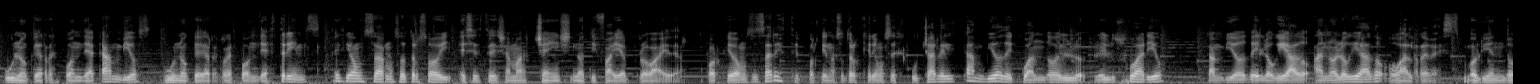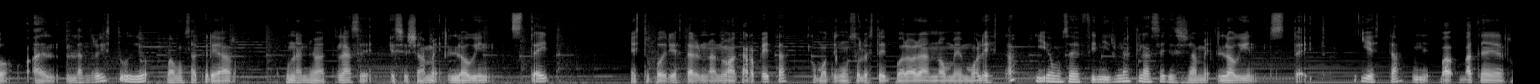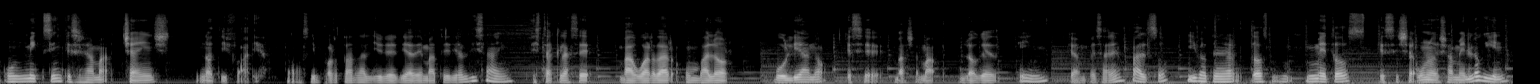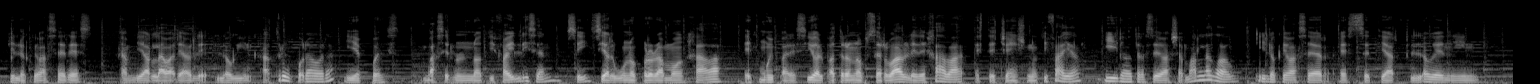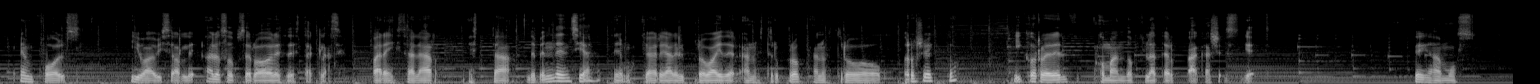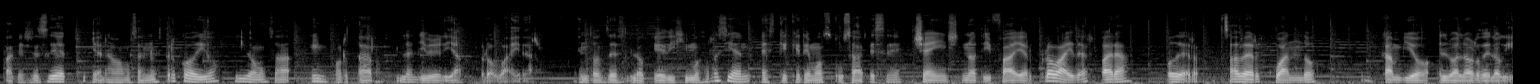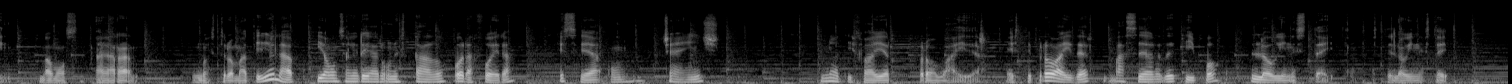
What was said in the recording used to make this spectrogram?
uno que responde a cambios, uno que responde a streams. El que vamos a usar nosotros hoy es este que se llama Change Notifier Provider. ¿Por qué vamos a usar este? Porque nosotros queremos escuchar el cambio de cuando el, el usuario cambió de logueado a no logueado o al revés. Volviendo al Android Studio, vamos a crear una nueva clase que se llame Login State. Esto podría estar en una nueva carpeta, como tengo un solo state por ahora no me molesta. Y vamos a definir una clase que se llame Login State. Y esta va, a tener un mixing que se llama Change Notifier. Vamos a importar la librería de Material Design. Esta clase va a guardar un valor booleano que se va a llamar loggedIn, que va a empezar en falso, y va a tener dos métodos, que se llama, uno que llame login, que lo que va a hacer es cambiar la variable login a true por ahora, y después va a ser un notify listen, si alguno programó en Java es muy parecido al patrón observable de Java, este change notifier, y la otra se va a llamar logout, y lo que va a hacer es setear login en false y va a avisarle a los observadores de esta clase. Para instalar esta dependencia tenemos que agregar el provider a nuestro, a nuestro proyecto y correr el comando flutter packages get. Pegamos packages get y ahora vamos a nuestro código y vamos a importar la librería provider. Entonces lo que dijimos recién es que queremos usar ese change notifier provider para poder saber cuándo cambió el valor de login. Vamos a agarrar nuestro Material App y vamos a agregar un estado por afuera que sea un Change Notifier Provider. Este provider va a ser de tipo Login State. Este Login State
